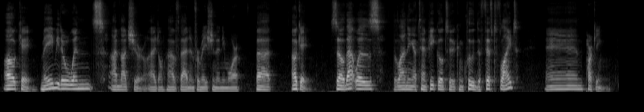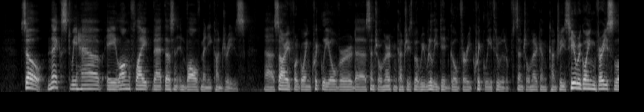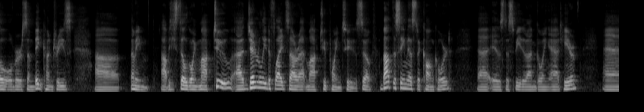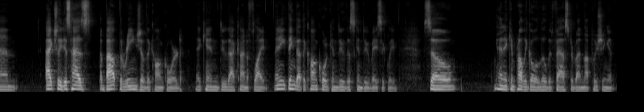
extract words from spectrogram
Okay, maybe there were winds. I'm not sure. I don't have that information anymore. But okay, so that was the landing at Tampico to conclude the fifth flight and parking. So next we have a long flight that doesn't involve many countries. Uh, sorry for going quickly over the Central American countries, but we really did go very quickly through the Central American countries. Here we're going very slow over some big countries. Uh, I mean, obviously still going Mach 2. Uh, generally, the flights are at Mach 2.2, so about the same as the Concorde uh, is the speed that I'm going at here. And actually, this has about the range of the Concorde. It can do that kind of flight. Anything that the Concorde can do, this can do basically. So and it can probably go a little bit faster, but I'm not pushing it.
